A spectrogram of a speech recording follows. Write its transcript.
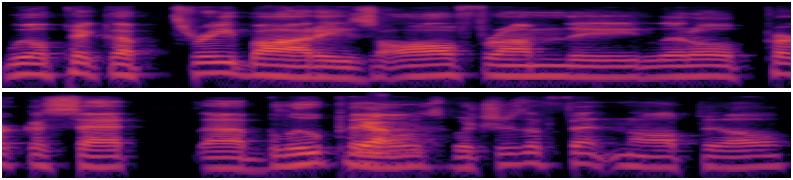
we'll pick up three bodies, all from the little Percocet uh, blue pills, yeah. which is a fentanyl pill.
